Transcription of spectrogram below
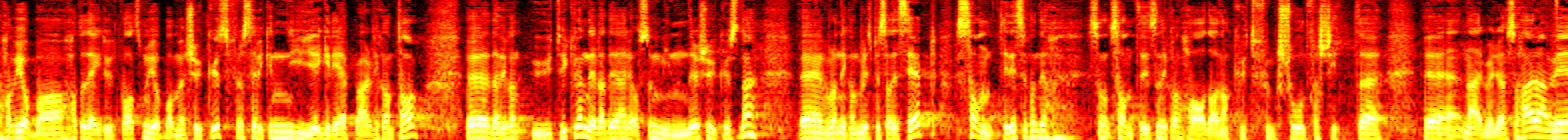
har vi jobbet, hatt et eget utvalg som jobba med sykehus, for å se hvilke nye grep er det vi kan ta. Eh, der vi kan utvikle en del av de her også mindre sykehusene. Eh, hvordan de kan bli spesialisert. Samtidig, de, samtidig som de kan ha en akuttfunksjon for sitt eh, nærmiljø. Så her er vi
